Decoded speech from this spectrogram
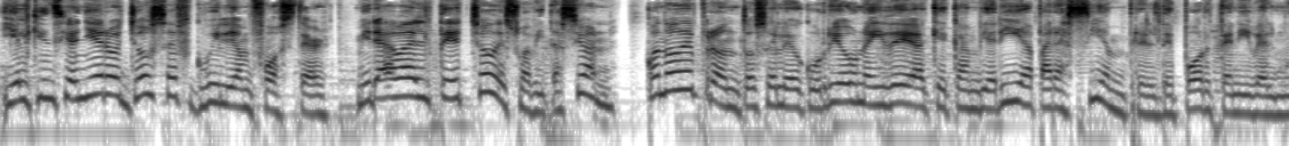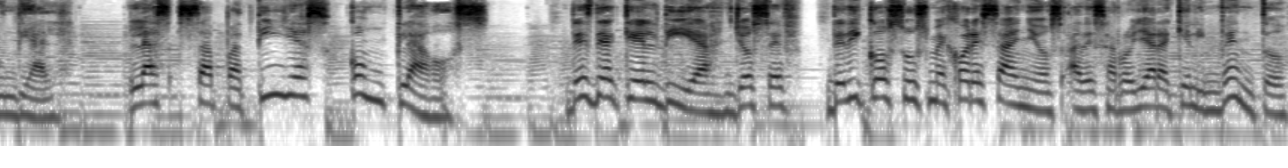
y el quinceañero Joseph William Foster miraba el techo de su habitación cuando de pronto se le ocurrió una idea que cambiaría para siempre el deporte a nivel mundial las zapatillas con clavos. Desde aquel día, Joseph dedicó sus mejores años a desarrollar aquel invento,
